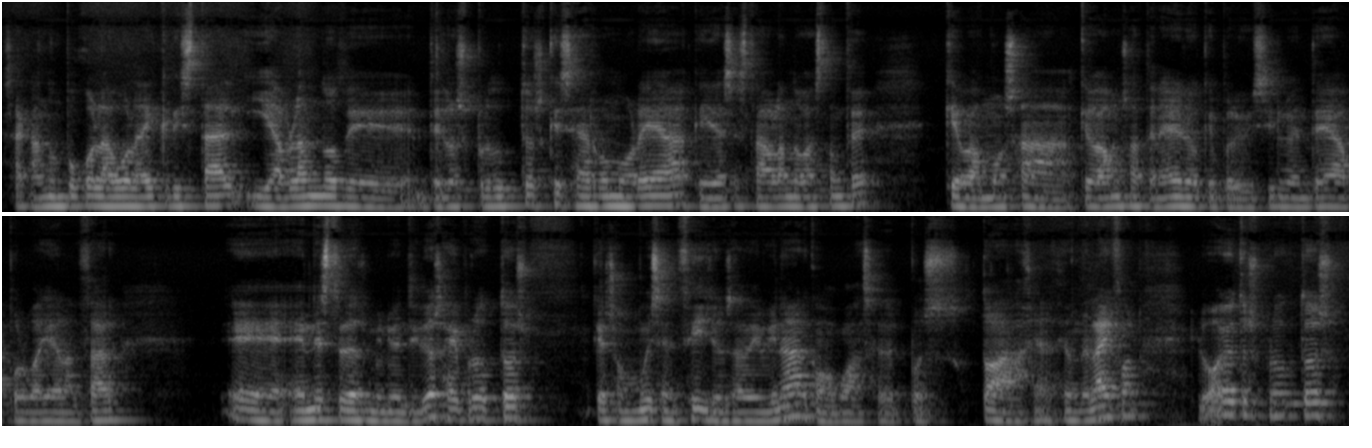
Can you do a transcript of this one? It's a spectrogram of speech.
sacando un poco la bola de cristal y hablando de, de los productos que se rumorea, que ya se está hablando bastante, que vamos a, que vamos a tener o que previsiblemente Apple vaya a lanzar eh, en este 2022. Hay productos que son muy sencillos de adivinar, como puede ser pues, toda la generación del iPhone. Luego hay otros productos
